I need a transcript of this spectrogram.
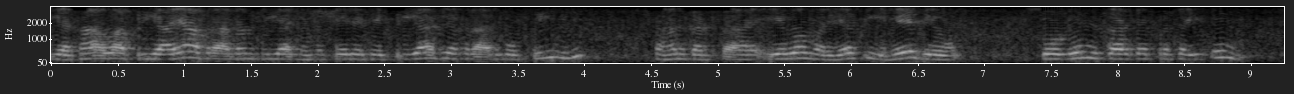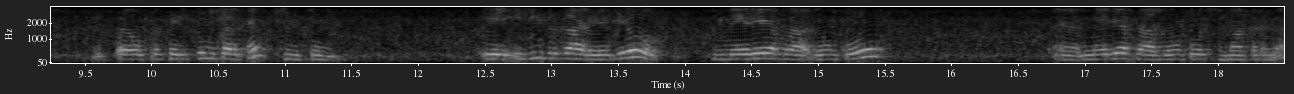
यथा व प्रियाया अपराधम प्रिया क्षमते जैसे प्रिया के अपराध को प्रिय सहन करता है। एवं अर्यसी, हे देव, सोडुम करते प्रसयितुम प्रसयितुम करते छिंतुम इसी प्रकार है, देव, मेरे अपराधों को मेरे अपराधों को क्षमा करना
